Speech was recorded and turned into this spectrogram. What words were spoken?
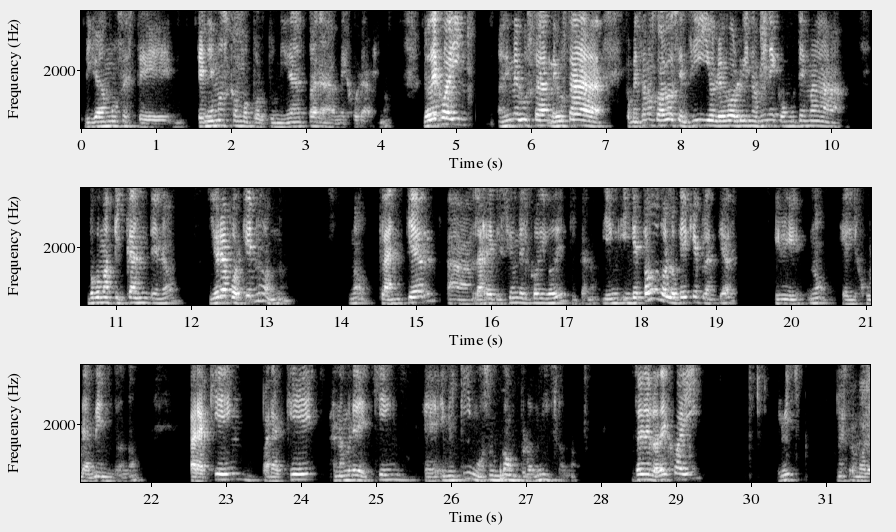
digamos, este, tenemos como oportunidad para mejorar, ¿no? Lo dejo ahí. A mí me gusta, me gusta, comenzamos con algo sencillo, luego Luis nos viene con un tema un poco más picante, ¿no? Y ahora, ¿por qué no? no? plantear ah, la revisión del código de ética, ¿no? y, de todo lo que hay que plantear, y, ¿no? el juramento, ¿no? ¿Para quién, para qué, a nombre de quién eh, emitimos un compromiso? ¿no? Entonces lo dejo ahí, Luis, nuestro moderador.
